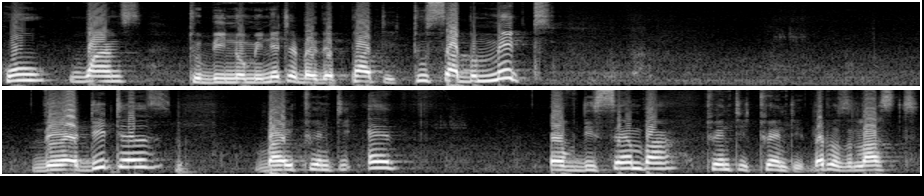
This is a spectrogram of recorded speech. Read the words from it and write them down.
who wants to be nominated by the party to submit their details by 28th of December 2020. That was last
